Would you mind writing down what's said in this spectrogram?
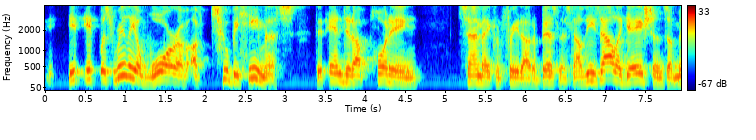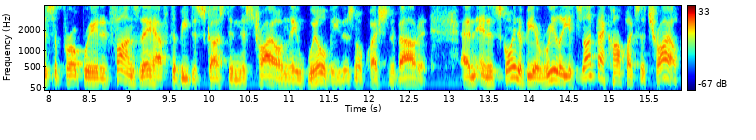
it, it was really a war of, of two behemoths that ended up putting Sam Bankman-Fried out of business. Now, these allegations of misappropriated funds, they have to be discussed in this trial, and they will be. There's no question about it. And, and it's going to be a really, it's not that complex a trial.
